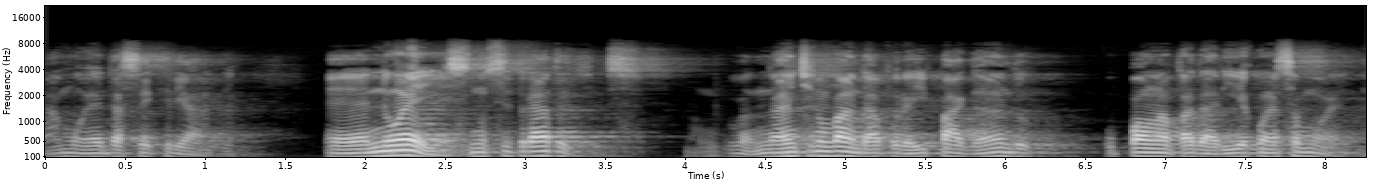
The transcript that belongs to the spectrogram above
a, a moeda a ser criada. É, não é isso, não se trata disso. A gente não vai andar por aí pagando o pão na padaria com essa moeda.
